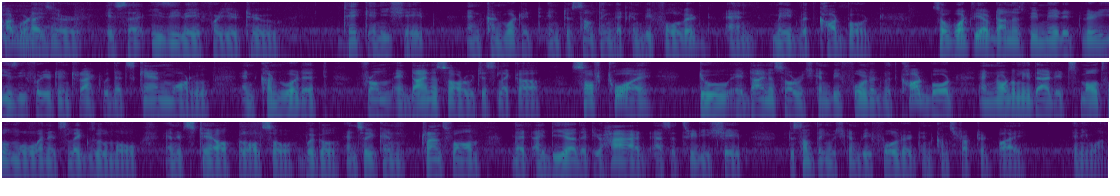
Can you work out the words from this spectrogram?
Cardboardizer is an easy way for you to take any shape and convert it into something that can be folded and made with cardboard. So what we have done is we made it very easy for you to interact with that scan model and convert it from a dinosaur, which is like a soft toy, to a dinosaur which can be folded with cardboard and not only that its mouth will move and its legs will move and its tail will also wiggle and so you can transform that idea that you had as a 3D shape to something which can be folded and constructed by anyone.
